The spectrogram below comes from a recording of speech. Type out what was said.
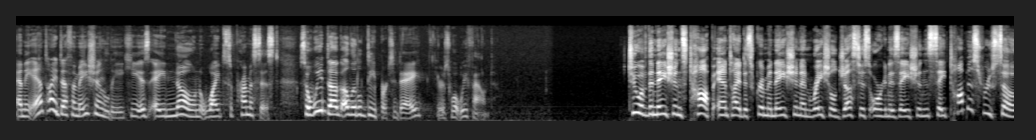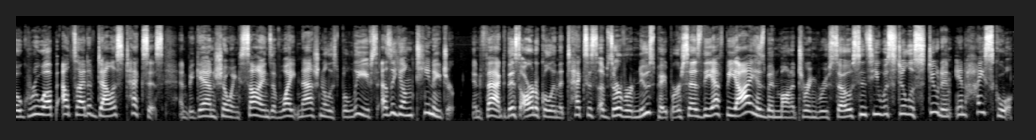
and the Anti-Defamation League, he is a known white supremacist. So we dug a little deeper today. Here's what we found. Two of the nation's top anti discrimination and racial justice organizations say Thomas Rousseau grew up outside of Dallas, Texas, and began showing signs of white nationalist beliefs as a young teenager. In fact, this article in the Texas Observer newspaper says the FBI has been monitoring Rousseau since he was still a student in high school,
